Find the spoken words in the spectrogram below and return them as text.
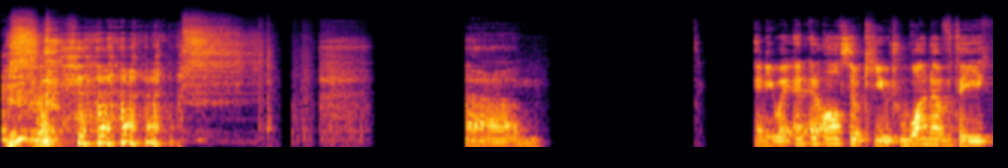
Right. um. Anyway, and, and also cute. One of the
